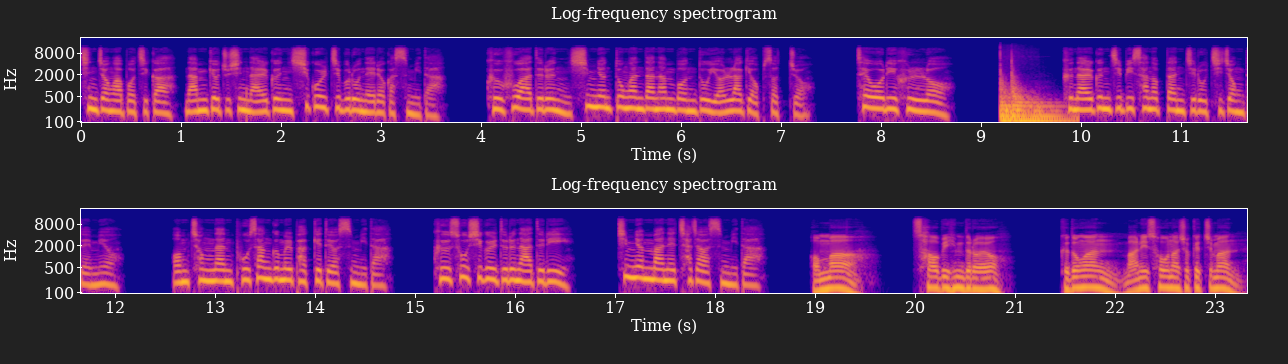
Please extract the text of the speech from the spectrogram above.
친정아버지가 남겨주신 낡은 시골집으로 내려갔습니다. 그 후 아들은 10년 동안 단 한 번도 연락이 없었죠. 세월이 흘러 그 낡은 집이 산업단지로 지정되며 엄청난 보상금을 받게 되었습니다. 그 소식을 들은 아들이 10년 만에 찾아왔습니다. 엄마, 사업이 힘들어요. 그동안 많이 서운하셨겠지만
